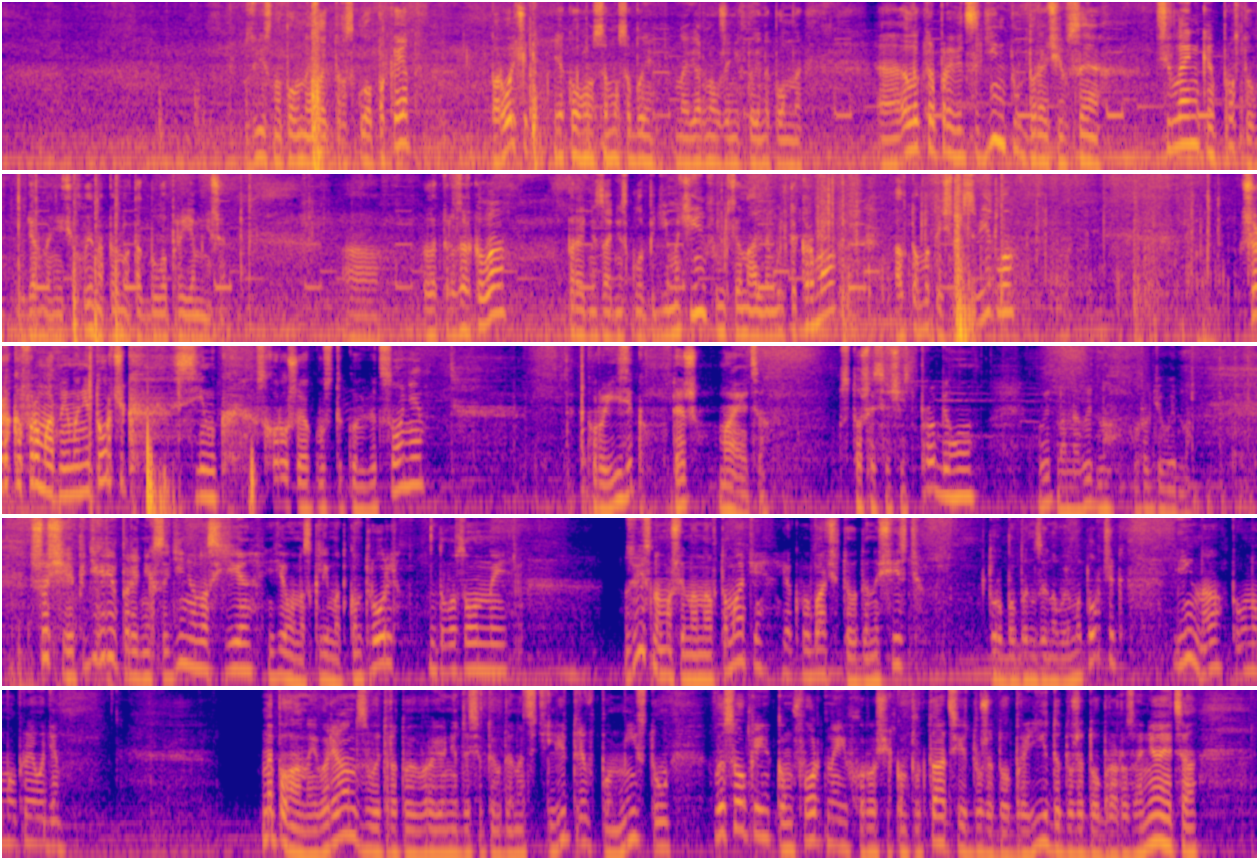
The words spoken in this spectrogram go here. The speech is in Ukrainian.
Звісно, повний електросклопакет, парольчик, якого, само собою, навірно, вже ніхто і не помне. Е, Електропривід сидінь, тут, до речі, все ціленьке, просто вдягнені чохли, напевно, так було приємніше. Електрозеркала, переднє заднє скло підіймачі, функціональне мультикермо, автоматичне світло. Широкоформатний моніторчик, Sync з хорошою акустикою від Sony. Круїзик теж мається. 166 пробігу. Видно, не видно, вроді видно. Що ще? Підігрів передніх сидінь у нас є. Є у нас клімат-контроль двозонний. Звісно, машина на автоматі, як ви бачите, 1.6, турбобензиновий моторчик і на повному приводі. Непоганий варіант з витратою в районі 10-11 літрів по місту. Високий, комфортний, в хорошій комплектації, дуже добре їде, дуже добре розганяється.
